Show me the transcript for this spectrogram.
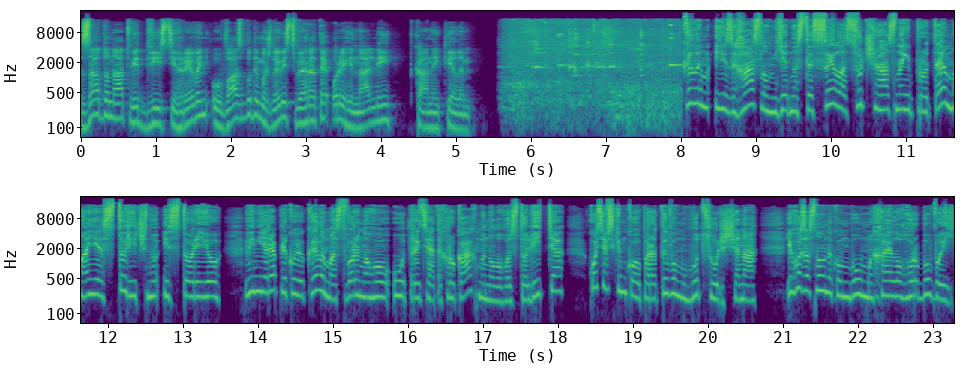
За донат від 200 гривень у вас буде можливість виграти оригінальний тканий килим. Килим із гаслом єдності сила сучасний, проте має сторічну історію. Він є реплікою килима, створеного у 30-х роках минулого століття косівським кооперативом Гуцульщина. Його засновником був Михайло Горбовий,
